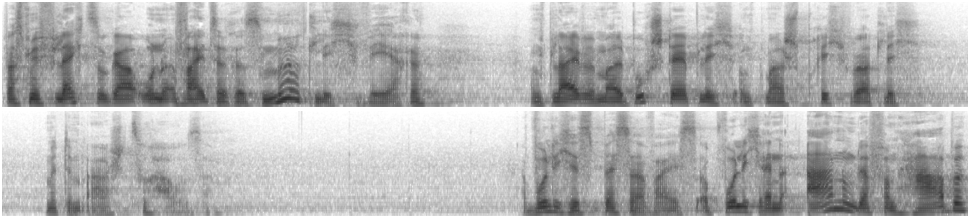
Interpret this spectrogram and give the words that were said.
was mir vielleicht sogar ohne weiteres möglich wäre und bleibe mal buchstäblich und mal sprichwörtlich mit dem Arsch zu Hause. Obwohl ich es besser weiß, obwohl ich eine Ahnung davon habe,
